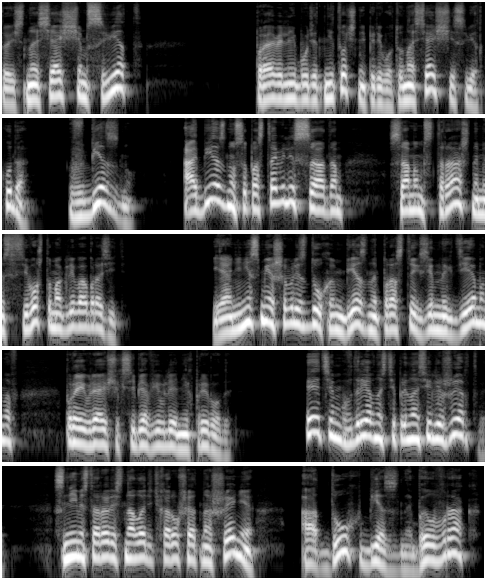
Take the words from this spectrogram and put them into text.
то есть носящим свет. Правильный будет не точный перевод, уносящий свет. Куда? В бездну. А бездну сопоставили с адом, самым страшным из всего, что могли вообразить. И они не смешивали с духом бездны простых земных демонов, проявляющих себя в явлениях природы. Этим в древности приносили жертвы, с ними старались наладить хорошие отношения – а дух бездны был враг.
